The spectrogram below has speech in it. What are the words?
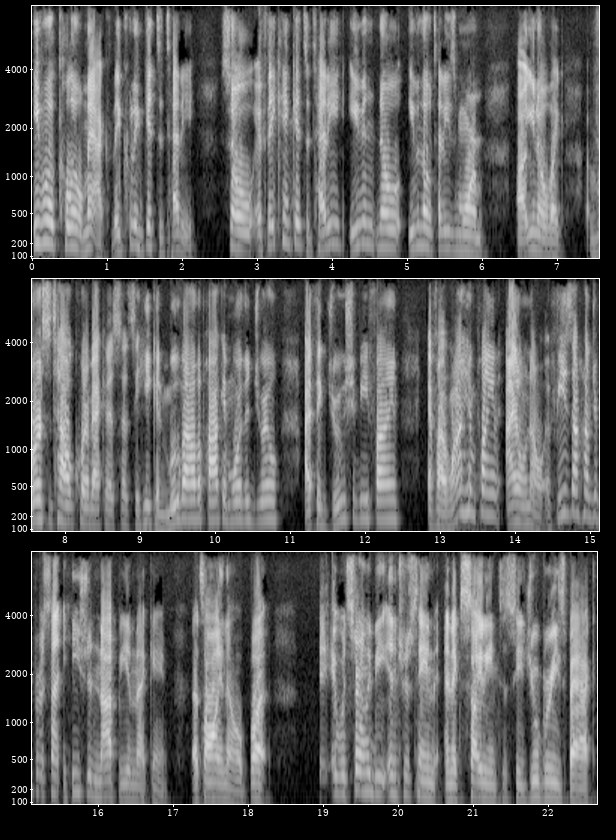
even with Khalil Mack, they couldn't get to Teddy. So if they can't get to Teddy, even though even though Teddy's more, uh, you know, like versatile quarterback in a sense that he can move out of the pocket more than Drew, I think Drew should be fine. If I want him playing, I don't know. If he's 100%, he should not be in that game. That's all I know. But it would certainly be interesting and exciting to see Drew Brees back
